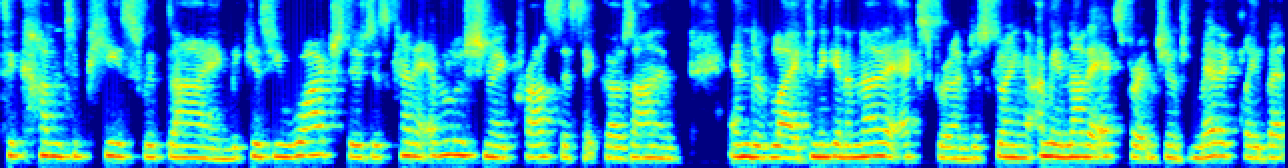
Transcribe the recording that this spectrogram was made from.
to come to peace with dying because you watch there's this kind of evolutionary process that goes on in of life. And again i'm not an expert. I'm just going i mean not an expert in terms of medically but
